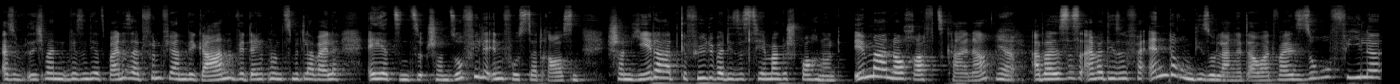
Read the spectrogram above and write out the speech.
also ich meine, wir sind jetzt beide seit fünf Jahren vegan wir denken uns mittlerweile, ey, jetzt sind so, schon so viele Infos da draußen. Schon jeder hat gefühlt über dieses Thema gesprochen und immer noch rafft's keiner. Ja. Aber es ist einfach diese Veränderung, die so lange dauert, weil so viele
